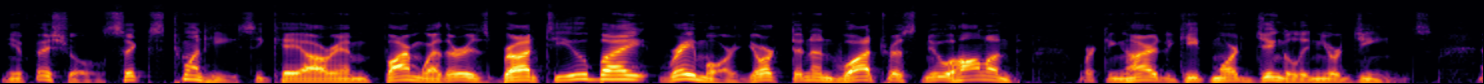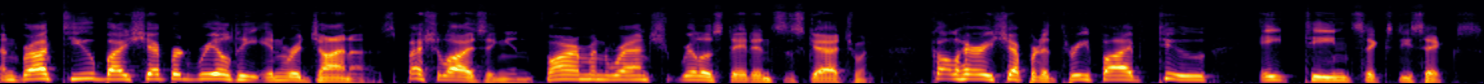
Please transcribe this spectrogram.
The official 620 CKRM farm weather is brought to you by Raymore, Yorkton, and Watrous, New Holland, working hard to keep more jingle in your jeans. And brought to you by Shepherd Realty in Regina, specializing in farm and ranch real estate in Saskatchewan. Call Harry Shepherd at 352 1866.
